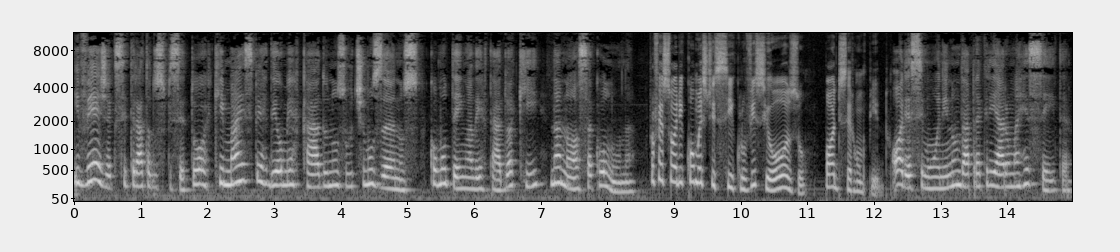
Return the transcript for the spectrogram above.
E veja que se trata do subsetor que mais perdeu o mercado nos últimos anos, como tenho alertado aqui na nossa coluna. Professor, e como este ciclo vicioso pode ser rompido? Olha, Simone, não dá para criar uma receita.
